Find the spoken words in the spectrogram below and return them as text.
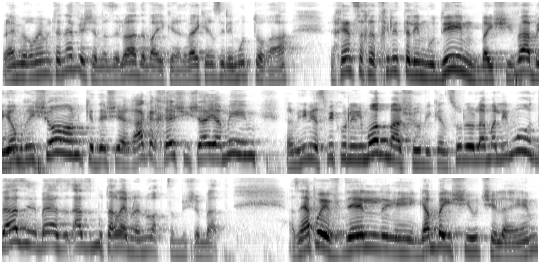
אולי מרומם את הנפש אבל זה לא הדבר העיקרי. הדבר העיקרי זה לימוד תורה. לכן צריך להתחיל את הלימודים בישיבה ביום ראשון כדי שרק אחרי שישה ימים תלמידים יספיקו ללמוד משהו וייכנסו לעולם הלימוד ואז אז, אז מותר להם לנוח קצת בשבת אז היה פה הבדל אה, גם באישיות שלהם.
